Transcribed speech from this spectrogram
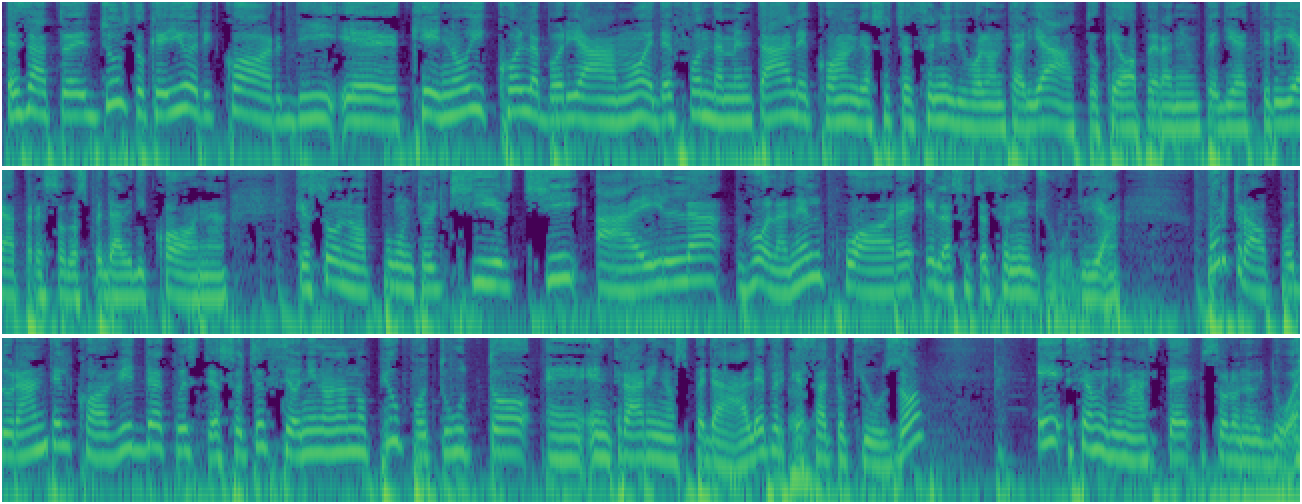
Esatto, è giusto che io ricordi eh, che noi collaboriamo ed è fondamentale con le associazioni di volontariato che operano in pediatria presso l'ospedale di Cona, che sono appunto il CIRCI, AIL, Vola nel Cuore e l'associazione Giulia. Purtroppo durante il Covid queste associazioni non hanno più potuto eh, entrare in ospedale perché certo. è stato chiuso e siamo rimaste solo noi due,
